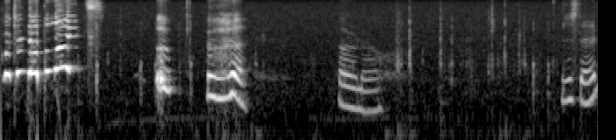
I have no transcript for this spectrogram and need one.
Who turned out the lights? I don't know. Is this the end?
